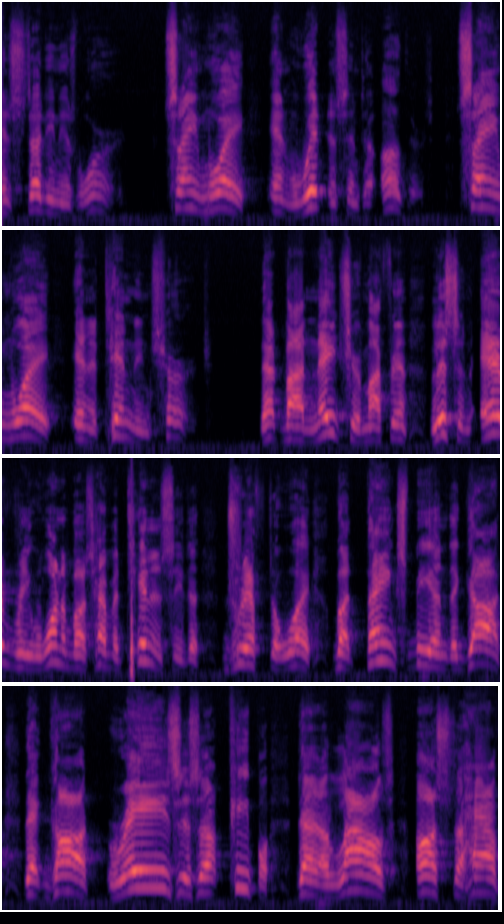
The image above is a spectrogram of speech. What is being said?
in studying His Word. Same way in witnessing to others. Same way in attending church. That by nature, my friend, listen, every one of us have a tendency to drift away. But thanks be unto God that God raises up people that allows us to have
